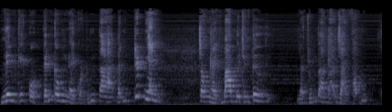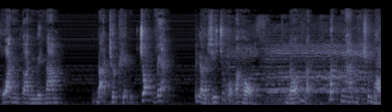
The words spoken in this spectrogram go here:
Nên cái cuộc tấn công này của chúng ta đánh rất nhanh. Trong ngày 30 tháng 4 là chúng ta đã giải phóng hoàn toàn miền Nam, đã thực hiện trọn vẹn lời di chúc của Bác Hồ. Đó là Bắc Nam chung họp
